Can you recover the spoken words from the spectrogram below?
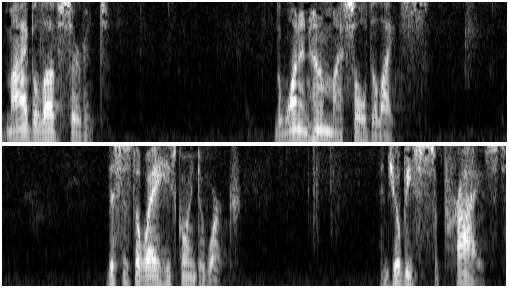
My beloved servant, the one in whom my soul delights. This is the way he's going to work. And you'll be surprised.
